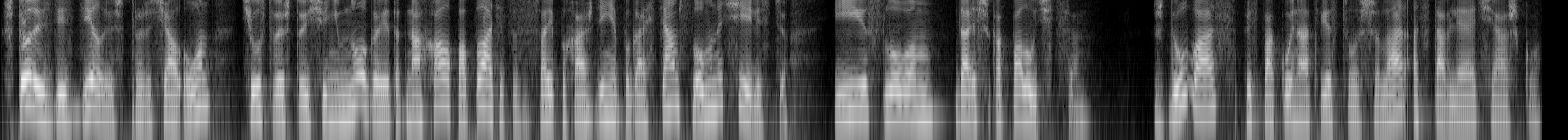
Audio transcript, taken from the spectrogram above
«Что ты здесь делаешь?» – прорычал он, чувствуя, что еще немного, этот нахал поплатится за свои похождения по гостям сломанной челюстью – и, словом, дальше как получится. Жду вас, преспокойно ответствовал Шилар, отставляя чашку.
